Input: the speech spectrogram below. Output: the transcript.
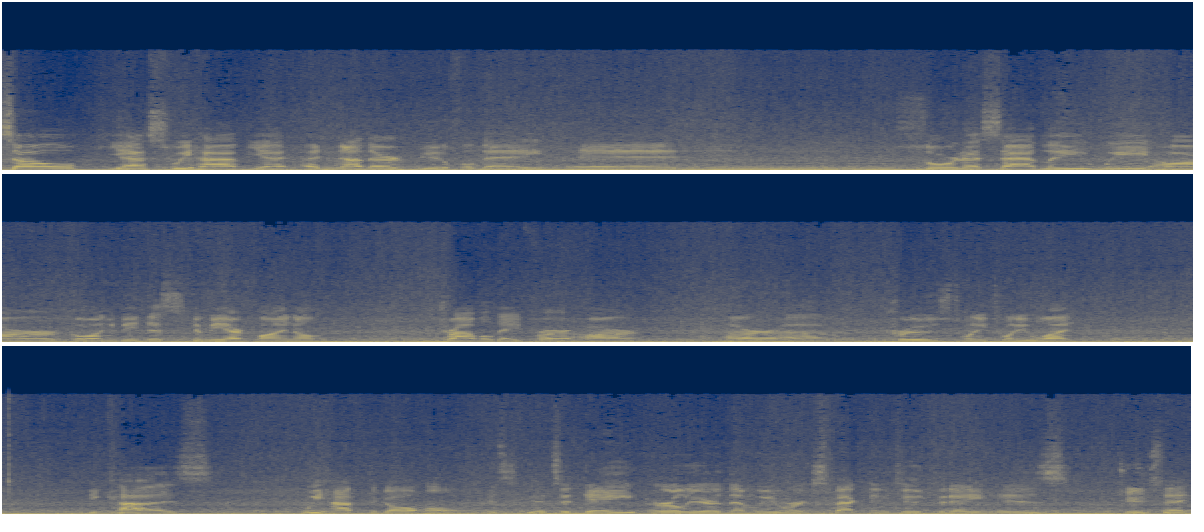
So, yes, we have yet another beautiful day, and sort of sadly, we are going to be, this is going to be our final travel day for our, our uh, cruise 2021 because we have to go home. It's, it's a day earlier than we were expecting to. Today is Tuesday,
